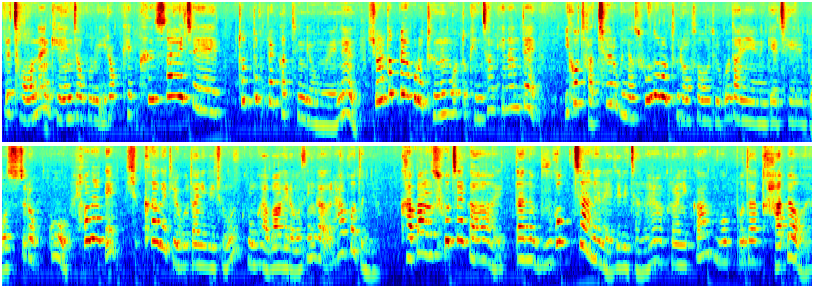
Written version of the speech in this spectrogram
근데 저는 개인적으로 이렇게 큰 사이즈의 토트백 같은 경우에는 숄더백으로 드는 것도 괜찮긴 한데 이거 자체로 그냥 손으로 들어서 들고 다니는 게 제일 멋스럽고 편하게 시크하게 들고 다니기 좋은 그런 가방이라고 생각을 하거든요. 가방 소재가 일단은 무겁지 않은 애들이잖아요. 그러니까 무엇보다 가벼워요.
